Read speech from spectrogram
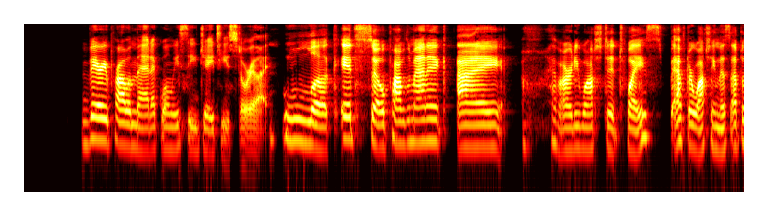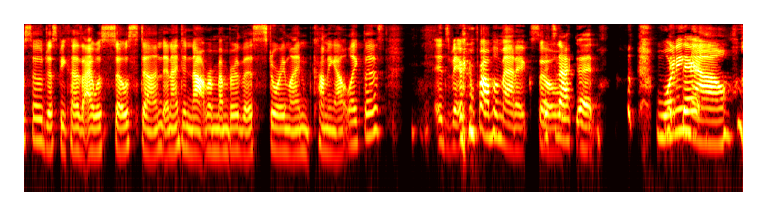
very problematic when we see JT's storyline. Look, it's so problematic. I have already watched it twice after watching this episode just because I was so stunned and I did not remember this storyline coming out like this. It's very problematic. So it's not good. warning there- now.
